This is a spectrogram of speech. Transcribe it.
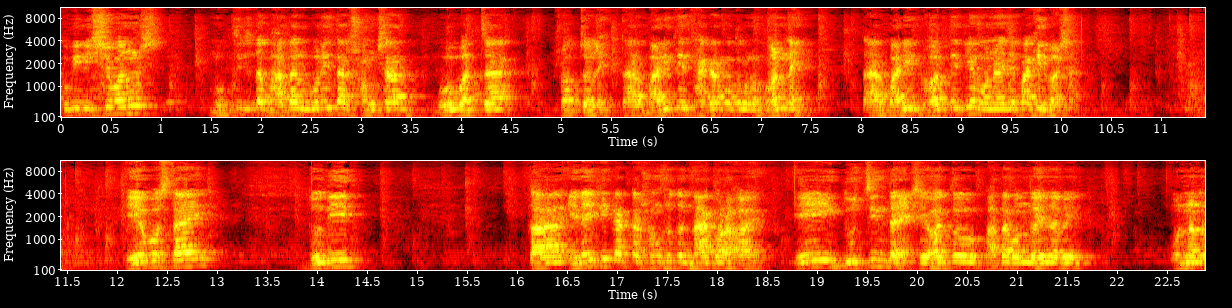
খুবই নিঃস্ব মানুষ, মুক্তিযোদ্ধা ভাতার উপরেই তার সংসার, বউ, বাচ্চা সব চলে। তার বাড়িতে থাকার মতো কোনো ঘর নাই। তার বাড়ির ঘর দেখলে মনে হয় যে পাখির বাসা। এই অবস্থায় যদি তার এনআইডি কার্ডটা সংশোধন না করা হয়, এই দুশ্চিন্তায় সে হয়তো ভাতা বন্ধ হয়ে যাবে। অন্যান্য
